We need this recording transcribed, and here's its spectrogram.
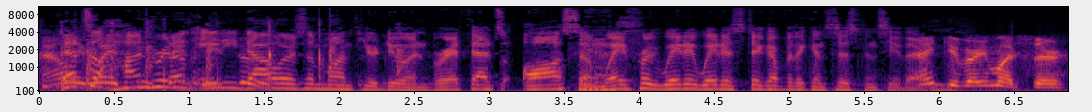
That's Alleyway $180 a month you're doing, Britt. That's awesome. Yes. Wait for way to way to stick up for the consistency there. Thank you very much, sir.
